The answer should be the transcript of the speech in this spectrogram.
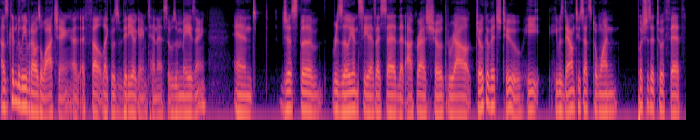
I was couldn't believe what I was watching. I, I, felt like it was video game tennis. It was amazing, and just the resiliency, as I said, that Alcaraz showed throughout. Djokovic too. He he was down two sets to one, pushes it to a fifth.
